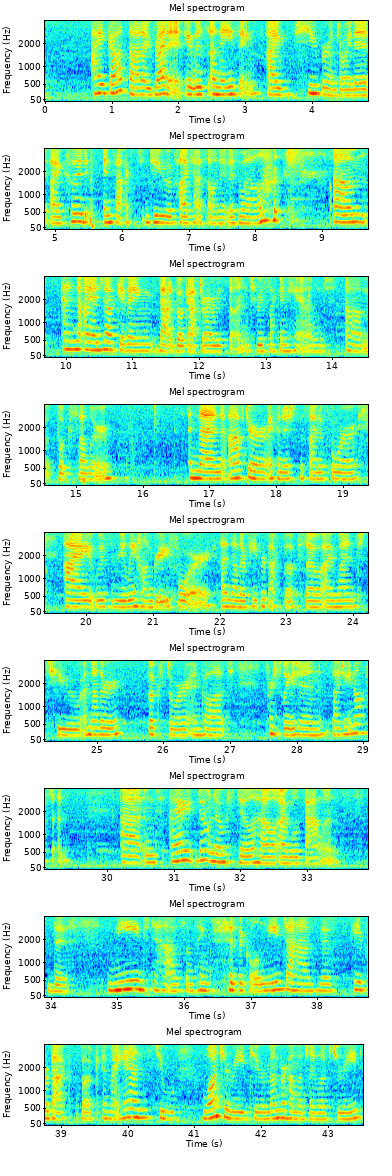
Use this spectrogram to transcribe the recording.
I got that. I read it. It was amazing. I super enjoyed it. I could, in fact, do a podcast on it as well. um, and I ended up giving that book after I was done to a secondhand um, bookseller. And then after I finished The Sign of Four, I was really hungry for another paperback book. So I went to another bookstore and got Persuasion by Jane Austen. Uh, and I don't know still how I will balance this need to have something physical, need to have this paperback book in my hands to want to read, to remember how much I love to read,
